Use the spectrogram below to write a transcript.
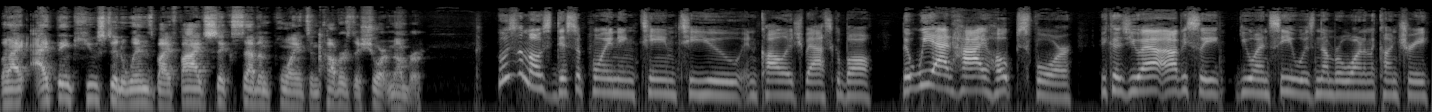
but I, I think Houston wins by five, six, seven points and covers the short number. Who's the most disappointing team to you in college basketball that we had high hopes for because you obviously UNC was number one in the country,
